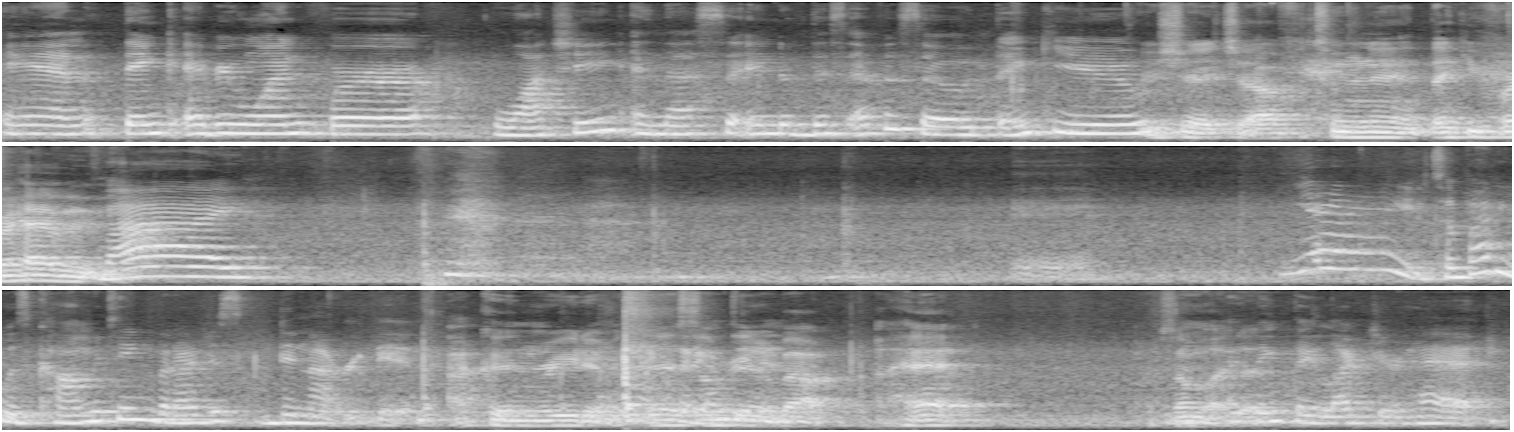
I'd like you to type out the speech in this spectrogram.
And thank everyone for watching. And that's the end of this episode. Thank you. appreciate y'all for tuning in thank you for having me Bye. Yay! Somebody was commenting, but I just did not read it. I couldn't read it. It said something it. about a hat something like I that. think they liked your hat.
